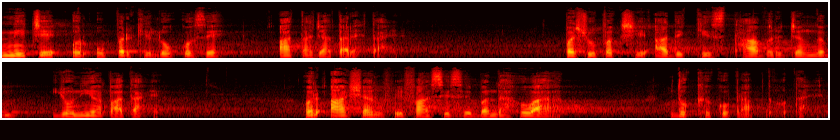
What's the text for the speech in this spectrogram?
नीचे और ऊपर के लोकों से आता जाता रहता है। पशु पक्षी आदि की स्थावर जंगम योनिया पाता है और आशा रूपी फांसी से बंधा हुआ दुख को प्राप्त होता है।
